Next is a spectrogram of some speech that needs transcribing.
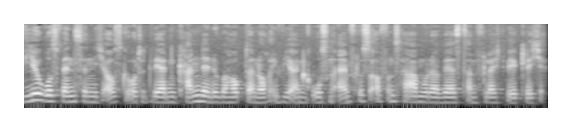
Virus, wenn es denn nicht ausgerottet werden kann, denn überhaupt dann noch irgendwie einen großen Einfluss auf uns haben? Oder wäre es dann vielleicht wirklich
